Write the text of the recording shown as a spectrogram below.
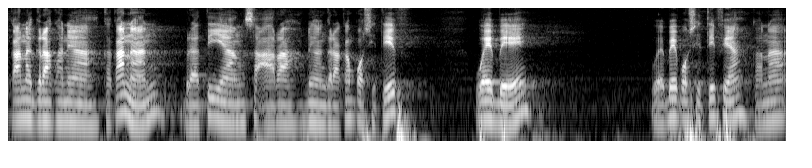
karena gerakannya ke kanan, berarti yang searah dengan gerakan positif WB WB positif ya karena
